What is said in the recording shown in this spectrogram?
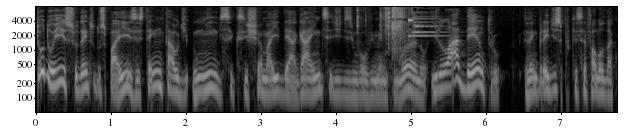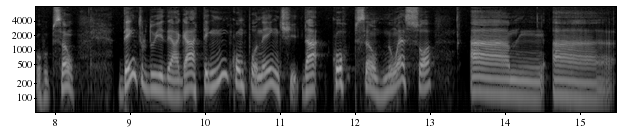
Tudo isso dentro dos países tem um tal de um índice que se chama IDH, Índice de Desenvolvimento Humano, e lá dentro, lembrei disso porque você falou da corrupção, dentro do IDH tem um componente da corrupção, não é só a, a,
